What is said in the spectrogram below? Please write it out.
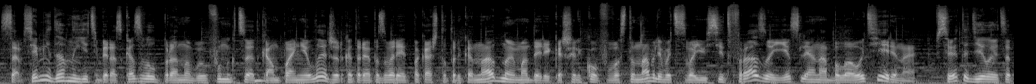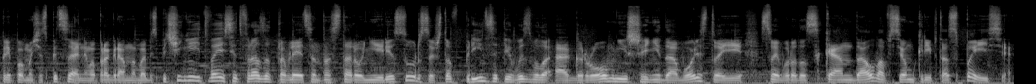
Совсем недавно я тебе рассказывал про новую функцию от компании Ledger, которая позволяет пока что только на одной модели кошельков восстанавливать свою сид-фразу, если она была утеряна. Все это делается при помощи специального программного обеспечения, и твоя сид-фраза отправляется на сторонние ресурсы, что в принципе вызвало огромнейшее недовольство и своего рода скандал во всем криптоспейсе.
